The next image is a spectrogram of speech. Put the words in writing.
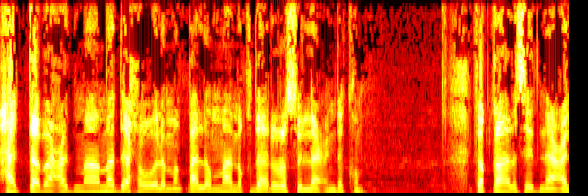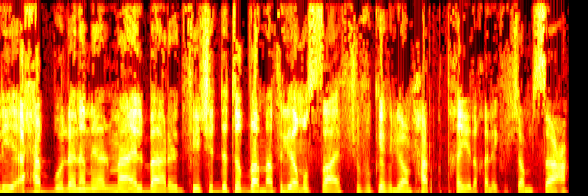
حتى بعد ما مدحوا لما قال لهم ما مقدار رسول الله عندكم؟ فقال سيدنا علي أحب لنا من الماء البارد في شدة الظمأ في اليوم الصائف. شوفوا كيف اليوم حر. تخيل خليك في الشمس ساعة.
